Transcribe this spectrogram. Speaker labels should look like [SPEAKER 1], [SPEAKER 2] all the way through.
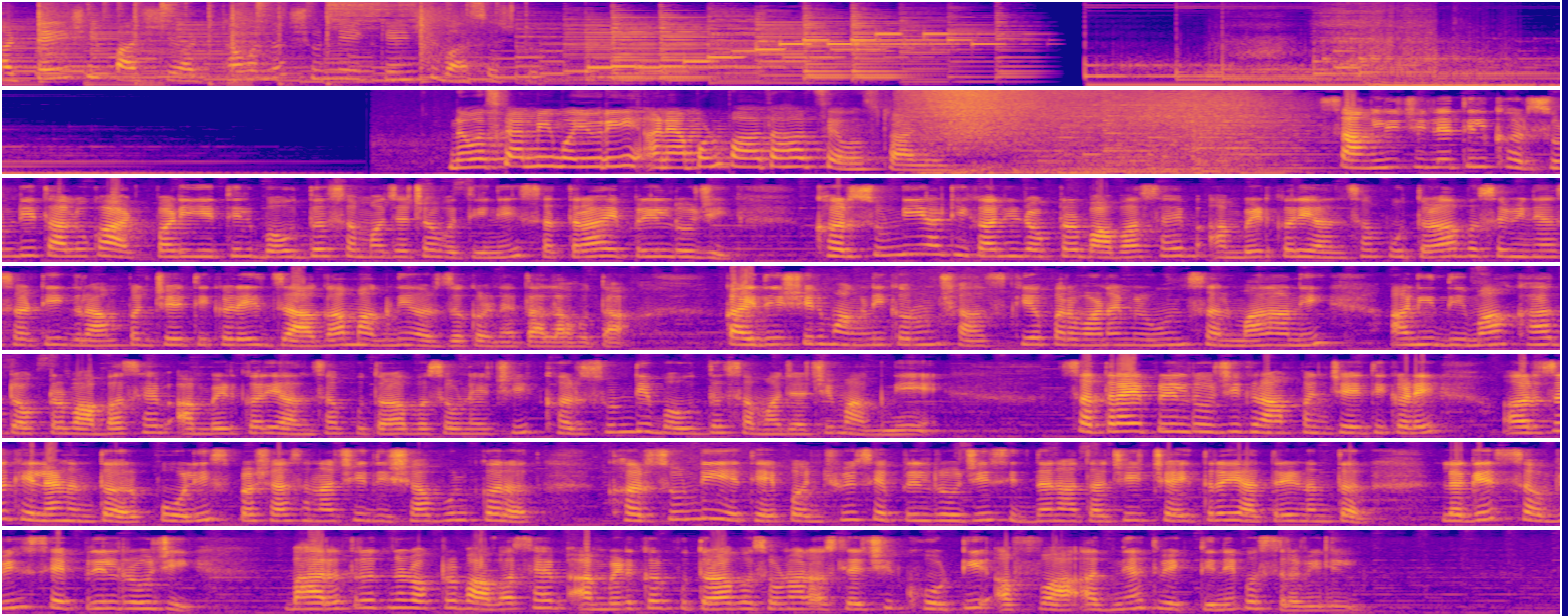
[SPEAKER 1] अठ्ठ्याऐंशी पाचशे अठ्ठावन्न शून्य एक्क्याऐंशी बासष्ट. नमस्कार मी मयुरी आणि आपण पाहत आहात सेवन स्टार न्यूज. सांगली जिल्ह्यातील खरसुंडी तालुका आटपाडी येथील बौद्ध समाजाच्या वतीने सतरा एप्रिल रोजी खरसुंडी या ठिकाणी डॉक्टर बाबासाहेब आंबेडकर यांचा पुतळा बसविण्यासाठी ग्रामपंचायतीकडे जागा मागणी अर्ज करण्यात आला होता. कायदेशीर मागणी करून शासकीय परवाना मिळवून सन्मानाने आणि दिमाखात डॉक्टर बाबासाहेब आंबेडकर यांचा पुतळा बसवण्याची खरसुंडी बौद्ध समाजाची मागणी आहे. सतरा एप्रिल रोजी ग्रामपंचायतीकडे अर्ज केल्यानंतर पोलीस प्रशासनाची दिशाभूल करत खरसुंडी येथे पंचवीस एप्रिल रोजी सिद्धनाथाची चैत्र यात्रेनंतर लगेच सव्वीस एप्रिल रोजी भारतरत्न डॉक्टर बाबासाहेब आंबेडकर पुतळा बसवणार असल्याची खोटी अफवा अज्ञात व्यक्तीने पसरविली.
